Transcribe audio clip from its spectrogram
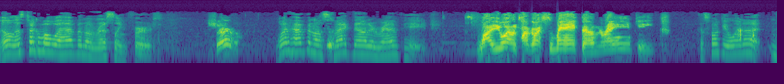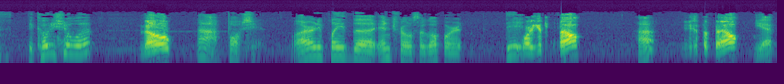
No, let's talk about what happened on wrestling first. Sure. What happened on SmackDown and Rampage? Why you want to talk about SmackDown and Rampage? Cause fucking why not? Did Cody show up? Nope. Ah, bullshit. Well, I already played the intro, so go for it. Did Well, you hit the bell? huh? You hit the bell? Yep.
